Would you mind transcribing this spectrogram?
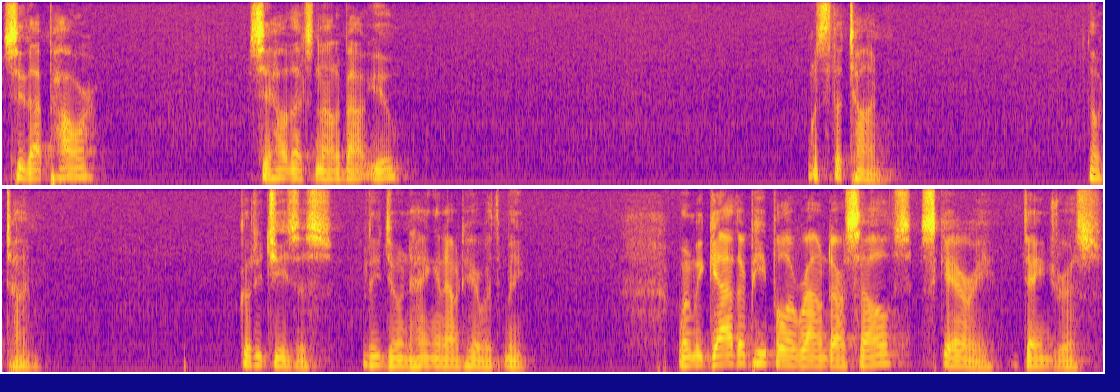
See that power? See how that's not about you? What's the time? No time. Go to Jesus. What are you doing hanging out here with me? When we gather people around ourselves, scary, dangerous.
